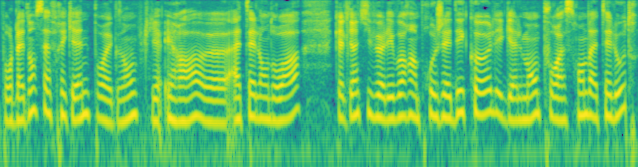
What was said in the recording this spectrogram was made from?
pour de la danse africaine par exemple, ira euh, à tel endroit. Quelqu'un qui veut aller voir un projet d'école également pourra se rendre à tel autre.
